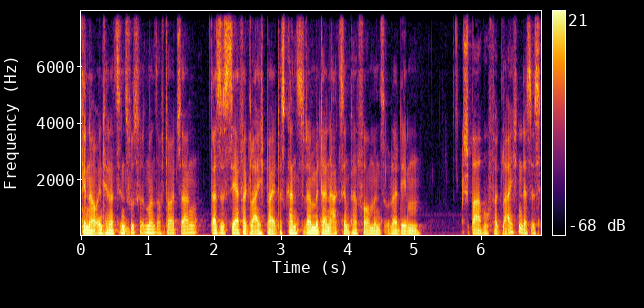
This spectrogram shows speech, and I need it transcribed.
Genau, interner Zinsfuß würde man es auf Deutsch sagen. Das ist sehr vergleichbar. Das kannst du dann mit deiner Aktienperformance oder dem Sparbuch vergleichen. Das ist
